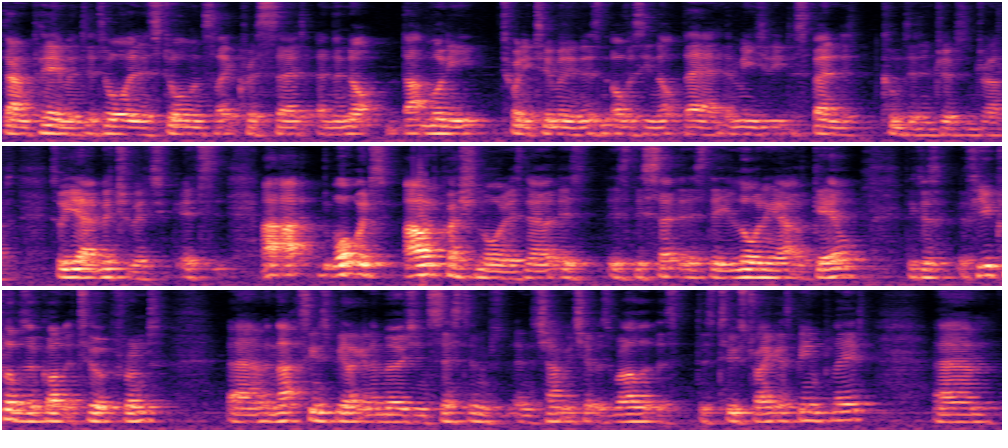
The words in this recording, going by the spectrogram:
down payment. It's all in instalments, like Chris said, and they're not that money. Twenty two million isn't obviously not there immediately to spend. It comes in in dribs and drabs. So yeah, Mitrovic. It's I, I, what would I would question more is now is is the is the loaning out of Gayle because a few clubs have gone to two up front. Um, and that seems to be like an emerging system in the championship as well. That there's, there's two strikers being played, um,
